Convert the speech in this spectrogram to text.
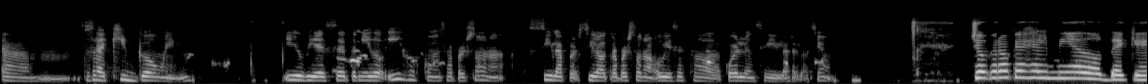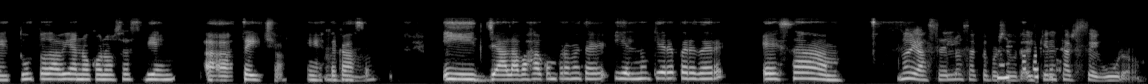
sabes, keep going y hubiese tenido hijos con esa persona si la, si la otra persona hubiese estado de acuerdo en seguir la relación. Yo creo que es el miedo de que tú todavía no conoces bien a Teicha, en este caso, y ya la vas a comprometer y él no quiere perder esa No, y hacerlo exacto por seguro. Él quiere estar seguro.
